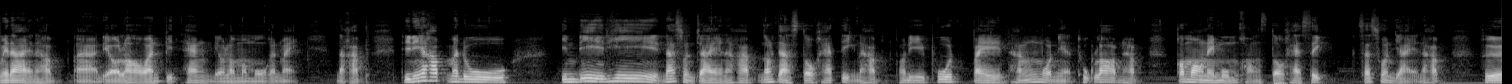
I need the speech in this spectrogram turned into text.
ไม่ได้นะครับอ่าเดี๋ยวรอวันปิดแท่งเดี๋ยวเรามาโมกันใหม่นะครับ ทีนี้ครับมาดูอินดี้ที่น่าสนใจนะครับ นอกจาก Stochastic นะครับ พอดีพูดไปทั้งหมดเนี่ยทุกรอบนะครับ ก็มองในมุมของ Stochastic ซะส่วนใหญ่นะครับ คือ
